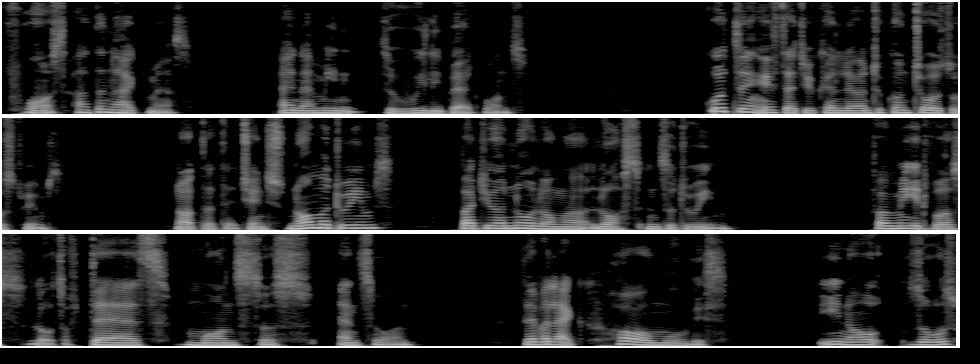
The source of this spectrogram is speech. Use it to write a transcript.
Fourth are the nightmares. And I mean the really bad ones. Good thing is that you can learn to control those dreams. Not that they change normal dreams, but you are no longer lost in the dream. For me, it was loads of death, monsters, and so on. They were like horror movies. You know, those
